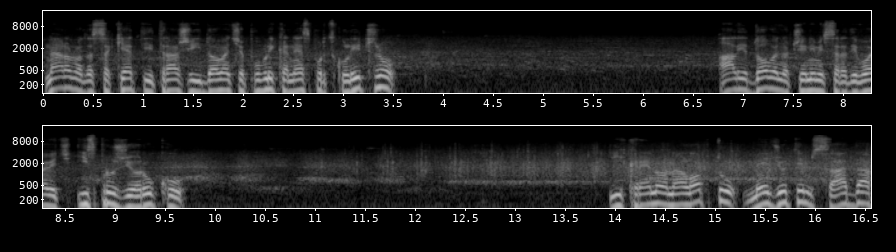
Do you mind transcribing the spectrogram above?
Naravno da Saketi traži i domaća publika nesportsku ličnu. Ali je dovoljno, čini mi se, Radivojević ispružio ruku i krenuo na loptu. Međutim, sada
